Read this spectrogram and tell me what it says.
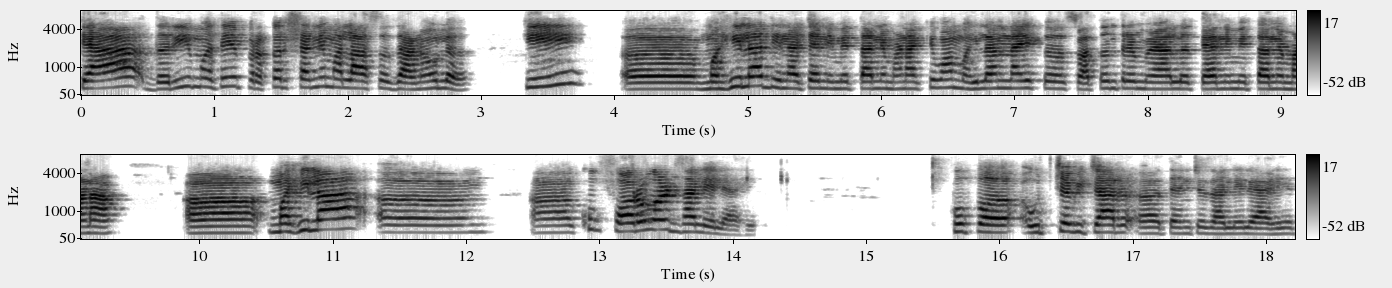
त्या दरीमध्ये प्रकर्षाने मला असं जाणवलं, की महिला दिनाच्या निमित्ताने म्हणा किंवा महिलांना एक स्वातंत्र्य मिळालं त्या निमित्ताने म्हणा, अ, महिला अ, खूप फॉरवर्ड झालेल्या आहेत. खूप उच्च विचार त्यांचे झालेले आहेत.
